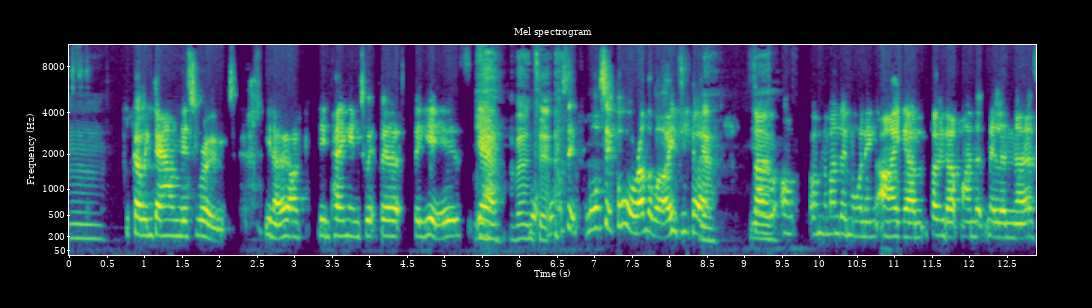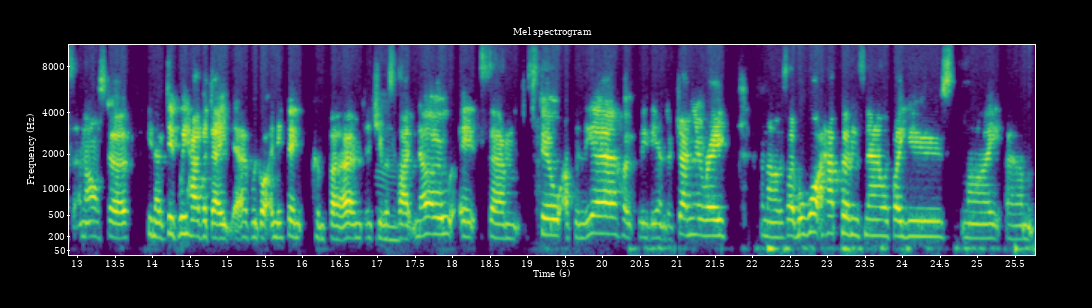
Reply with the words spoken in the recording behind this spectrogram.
Mm going down this route. You know, I've been paying into it for for years. Yeah, yeah I've earned what, it. What's it What's it for? Otherwise, yeah. yeah. So yeah. on, on, the Monday morning, I um, phoned up my Macmillan nurse and asked her, you know, did we have a date yet? Have we got anything confirmed? And she mm. was like, no, it's um, still up in the air. Hopefully, the end of January. And I was like, well, what happens now if I use my um,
